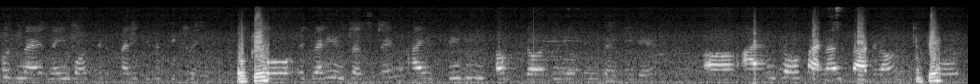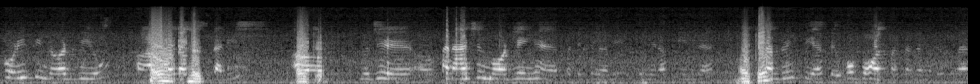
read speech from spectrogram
खुद नए नई बहुत सी सारी चीज़ें सीख रही हूँ। Okay so it's very interesting I really love learning new things every day I am from finance background okay थोड़ी सी नर्ड भी हूँ। uh, स्टडीज़ uh, मुझे uh, फाइनेंशियल मॉडलिंग है पर्टिकुलरली जो मेरा फ़ील्ड है। Okay okay. वो बहुत पसंद है मुझे। मैं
